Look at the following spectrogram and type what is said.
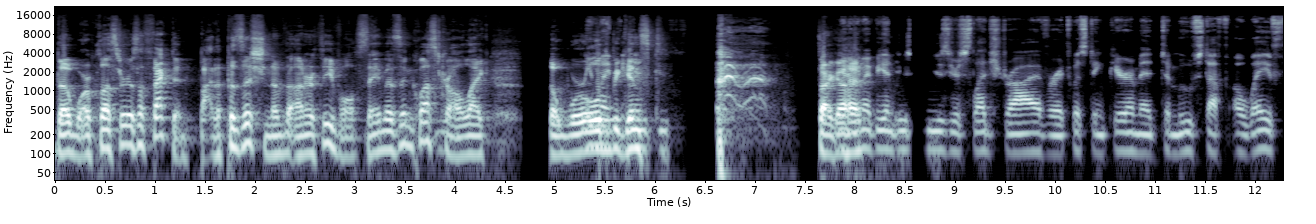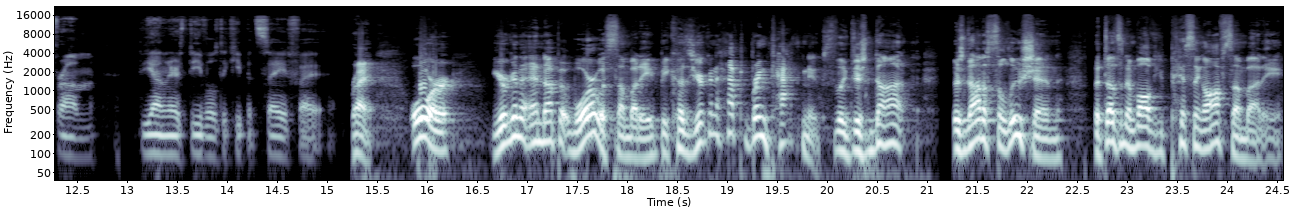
the warp cluster is affected by the position of the unearthed evil, same as in Quest Crawl. Like the world begins. Be to... Sorry, go yeah, ahead. You might be induced to use your sledge drive or a twisting pyramid to move stuff away from the unearthed evil to keep it safe. I... Right, or you're going to end up at war with somebody because you're going to have to bring tac nukes. Like there's not there's not a solution that doesn't involve you pissing off somebody.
